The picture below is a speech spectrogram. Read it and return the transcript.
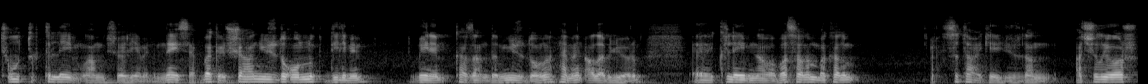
to, to claim ulan söyleyemedim. Neyse bakın şu an %10'luk dilimim benim kazandığım %10'u hemen alabiliyorum. E, claim now'a basalım bakalım Starkey cüzdan açılıyor.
